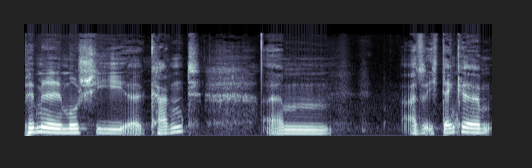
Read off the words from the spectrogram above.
Pimmel, Muschi, äh, Kant Ähm, also ich denke,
